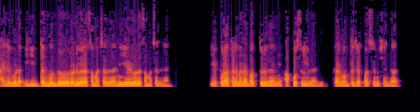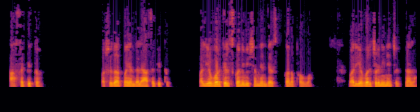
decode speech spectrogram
ఆయన కూడా ఇంతకు ముందు రెండు వేల సంవత్సరాలు కానీ ఏడు వేల సంవత్సరాలు కానీ ఏ పురాతనమైన భక్తుడు కానీ అపోసలు కానీ గర్వంతో చెప్పాల్సిన విషయం కాదు. ఆసక్తితో. పరిశుధాత్మ ఎందలే ఆసక్తితో. వాళ్ళు ఎవరు తెలుసుకునే విషయం నేను తెలుసుకోవాలా ప్రభు వారు ఎవరు చూడని నేను చూడాలా?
